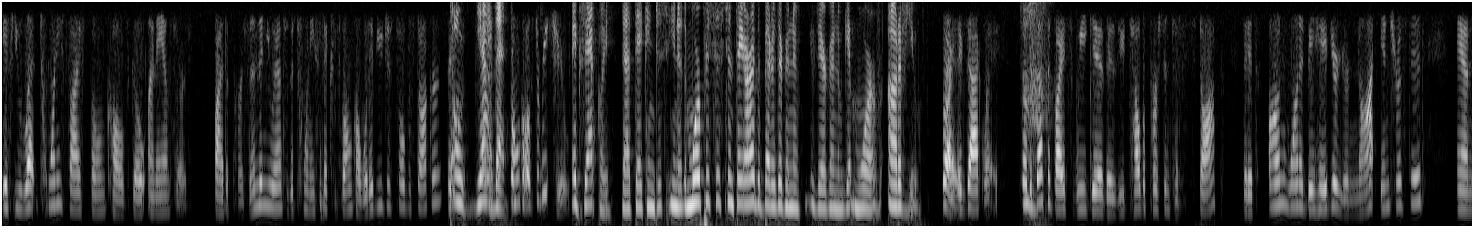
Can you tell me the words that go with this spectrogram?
if you let 25 phone calls go unanswered by the person, and then you answer the 26th phone call, what have you just told the stalker? That Oh, yeah, that- phone calls to reach you. Exactly. That they can just, you know, the more persistent they are, the better they're going to they're going to get more out of you. Right, exactly. So the best advice we give is you tell the person to stop, that it's unwanted behavior, you're not interested, and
